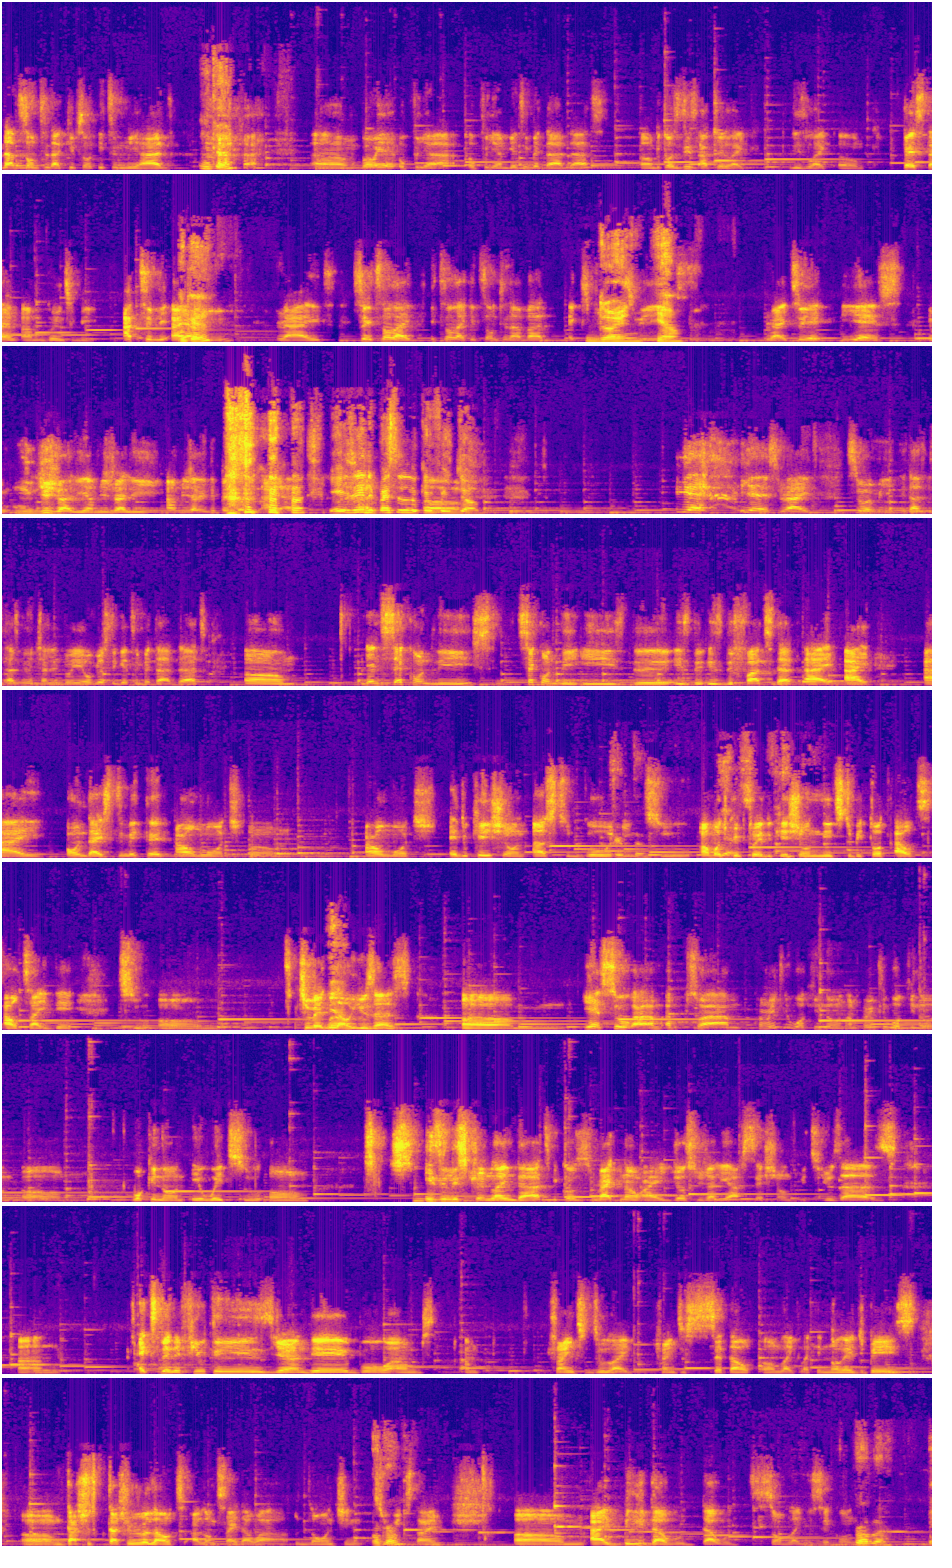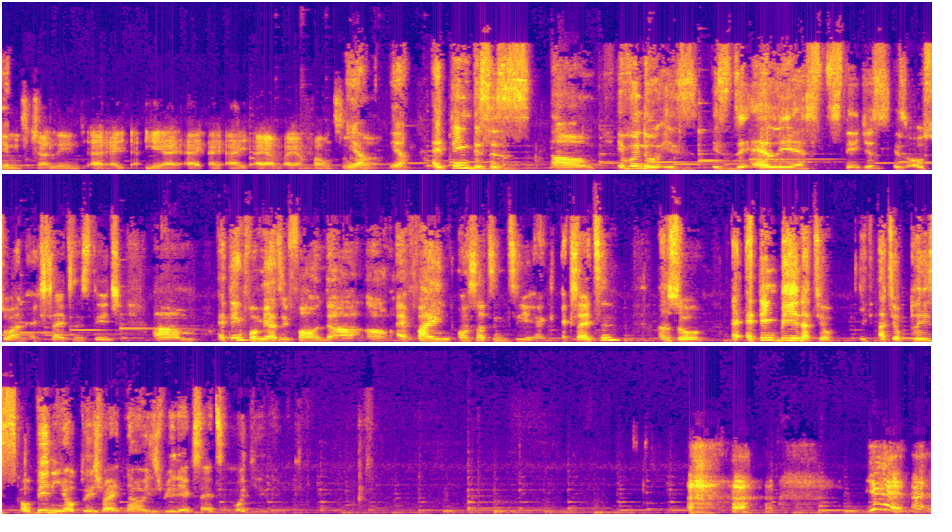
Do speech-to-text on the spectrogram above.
that's something that keeps on eating me hard. Okay. um, but yeah, hopefully, uh, hopefully, I'm getting better at that. Um, because this is actually like this is like um first time I'm going to be actively hiring, Okay. Right? So it's not like it's not like it's something I've had experience Doing, with, yeah. right? So yeah, yes. Usually, I'm usually I'm usually the person. Is it the person looking for a Um, job? Yeah, yes, right. So I mean, it has it has been a challenge, but yeah, obviously getting better at that. Um, then secondly, secondly is the is the is the fact that I I I underestimated how much um how much education has to go Crypto. into how much Yes. crypto education needs to be taught out outside there to um to regular users. Um yeah, so I'm, I'm so I'm currently working on I'm currently working on um working on a way to um easily streamline that because right now I just usually have sessions with users and explain a few things here and there, but I'm I'm trying to do like trying to set out um like like a knowledge base um that should that should roll out alongside our launch in two Okay. weeks time um i believe that would that would solve like the second Problem. Huge challenge. I i yeah i i i i, have i have found so yeah far. yeah. I think this is um even though it's is the earliest stages is also an exciting stage. Um i think for me as a founder um i find uncertainty exciting. And so I, I think being at your at your place or being in your place right now is really exciting. What do you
